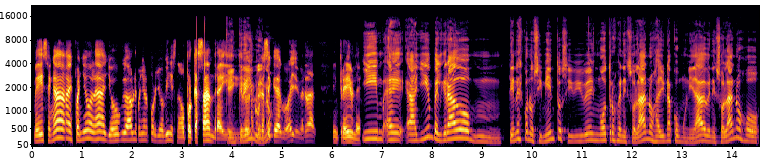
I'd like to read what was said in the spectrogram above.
me dicen, ah, español, ah, yo hablo español por Llovizna o por Cassandra. Y, increíble, ¿no? se queda, oye, ¿verdad? Increíble. Y eh, allí en Belgrado, mm, ¿tienes conocimiento si viven otros venezolanos? ¿Hay una comunidad de venezolanos o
